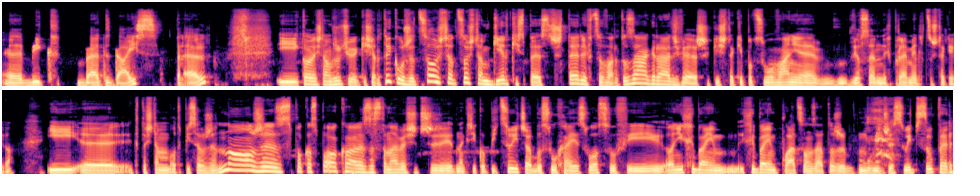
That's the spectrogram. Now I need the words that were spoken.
e, bigbaddice.pl i koleś tam wrzucił jakiś artykuł, że coś, coś tam gierki z PS4, w co warto zagrać, wiesz, jakieś takie podsumowanie wiosennych premier, coś takiego. I y, ktoś tam odpisał, że no, że spoko, spoko, ale zastanawia się, czy jednak nie kupić Switcha, bo słucha jest łosów i oni chyba im, chyba im płacą za to, żeby mówić, że Switch super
